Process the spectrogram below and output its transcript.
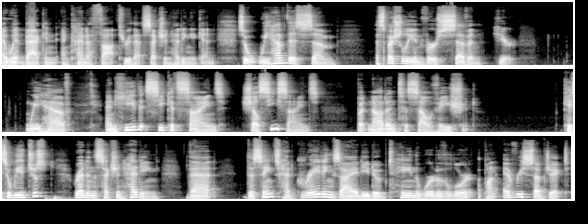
I went back and, and kind of thought through that section heading again. So we have this, um, especially in verse seven here, we have, and he that seeketh signs shall see signs, but not unto salvation. Okay, so we had just read in the section heading that the saints had great anxiety to obtain the word of the Lord upon every subject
